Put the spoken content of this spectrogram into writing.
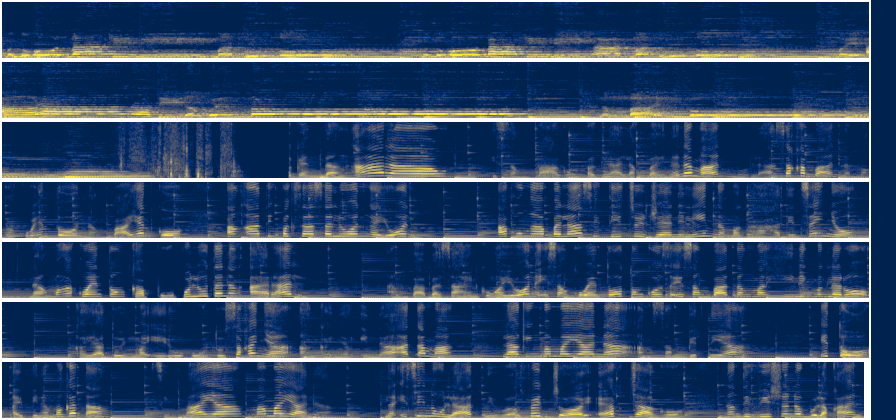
Manood, makinig, matuto Manood, makinig at matuto May aral natin ang kwento Ng bayan ko Magandang araw! Isang bagong paglalakbay na naman mula sa kaban ng mga kwento ng bayan ko ang ating pagsasaluhan ngayon. Ako nga pala si Teacher Jeneline na maghahatid sa inyo ng mga kwentong kapupulutan ng aral. Ang babasahin ko ngayon ay isang kwento tungkol sa isang batang mahilig maglaro. Kaya tuwing may iuutos sa kanya ang kanyang ina at ama, laging mamayana ang sambit niya. Ito ay pinamagatang si Maya Mamayana na isinulat ni Wilfred Joy F. Jago ng Division of Bulacan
